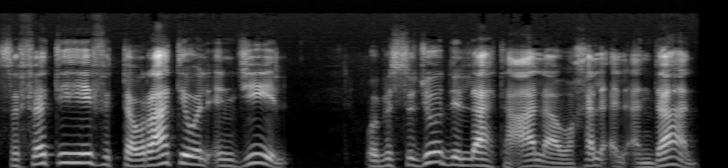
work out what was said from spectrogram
صفته في التوراة والإنجيل وبالسجود لله تعالى وخلع الأنداد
